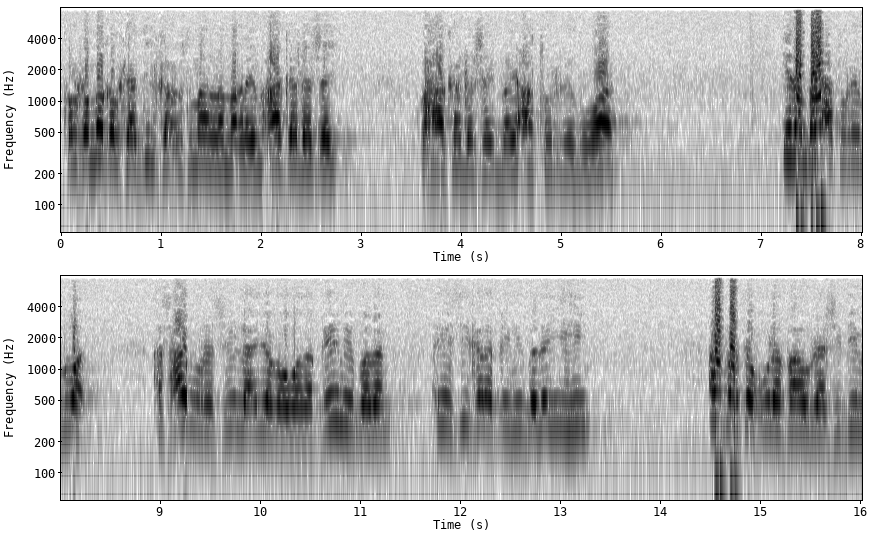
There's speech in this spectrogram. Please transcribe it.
Kolka maqalkaa dilka cusmaan la maqlay maxaa ka dhashay? Waxaa ka dhashay baycatu ridwaan. Idan baycatu ridwaan asxaabu rasuulillah iyagoo wada qiimi badan ayay si kala qiimi badan yihiin. Afarta khulafaa u raashidiin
